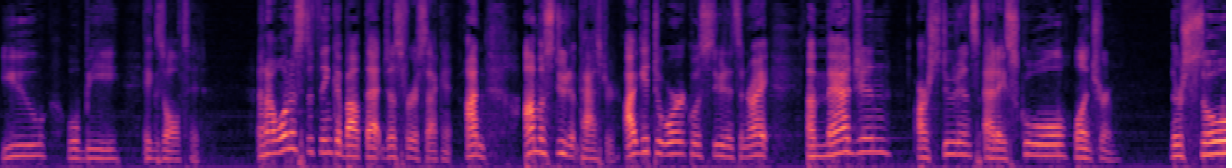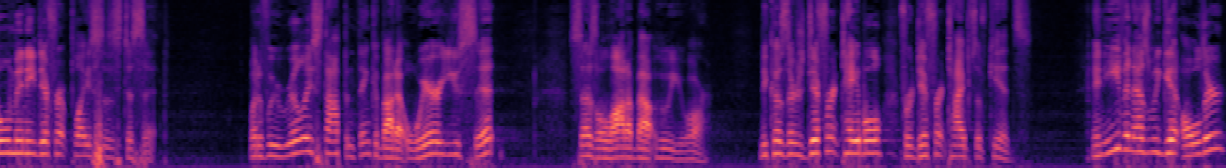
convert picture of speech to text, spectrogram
you will be exalted. And I want us to think about that just for a second. I'm, I'm a student pastor. I get to work with students, and right, imagine our students at a school lunchroom. There's so many different places to sit. But if we really stop and think about it, where you sit says a lot about who you are. Because there's different table for different types of kids. And even as we get older,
